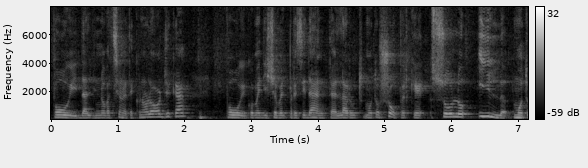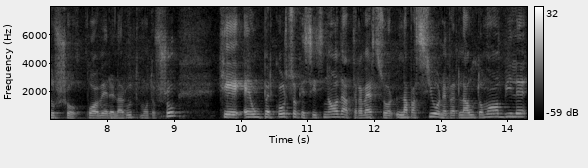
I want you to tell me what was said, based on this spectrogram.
poi dall'innovazione tecnologica, poi come diceva il Presidente la Root Motor Show perché solo il Motor Show può avere la Root Motor Show che è un percorso che si snoda attraverso la passione per l'automobile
